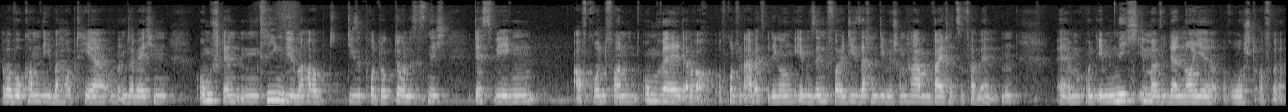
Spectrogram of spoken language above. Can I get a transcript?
aber wo kommen die überhaupt her und unter welchen Umständen kriegen wir überhaupt diese Produkte und es ist nicht deswegen aufgrund von Umwelt, aber auch aufgrund von Arbeitsbedingungen eben sinnvoll, die Sachen, die wir schon haben, weiter zu verwenden ähm, und eben nicht immer wieder neue Rohstoffe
